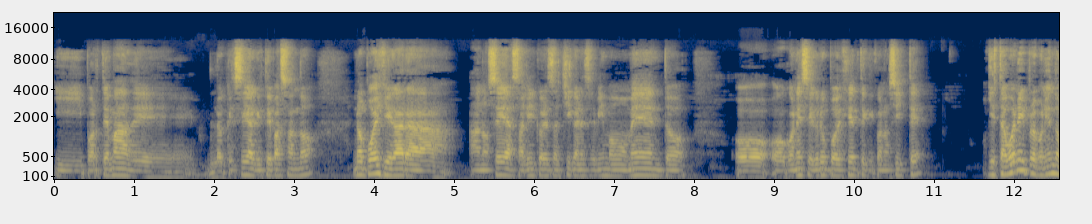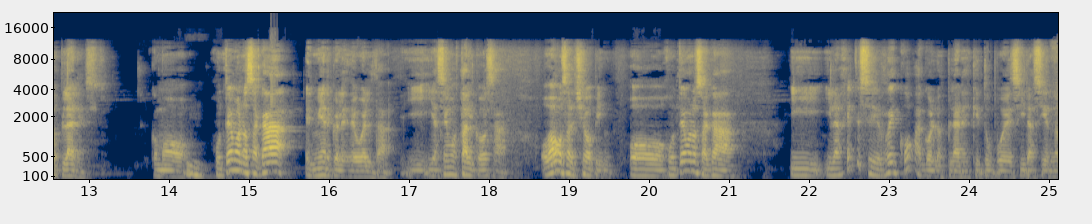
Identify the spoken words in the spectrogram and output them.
y por temas de lo que sea que esté pasando, no puedes llegar a, a no sé, a salir con esa chica en ese mismo momento o, con ese grupo de gente que conociste. Y está bueno ir proponiendo planes. Como, mm. juntémonos acá el miércoles de vuelta y, hacemos tal cosa. O vamos al shopping. O juntémonos acá. Y, la gente se recopa con los planes que tú puedes ir haciendo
